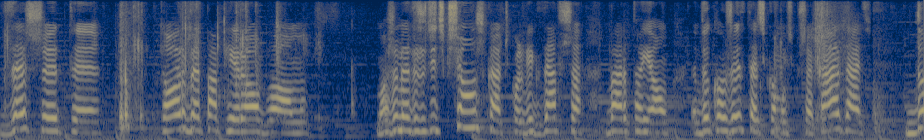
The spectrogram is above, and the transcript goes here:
zeszyty, torbę papierową, Możemy wyrzucić książkę, aczkolwiek zawsze warto ją wykorzystać, komuś przekazać. Do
